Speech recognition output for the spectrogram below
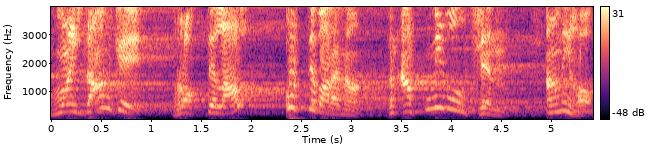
ময়দানকে রক্তে লাল করতে পারে না। কারণ আপনি বলছেন, আমি হক,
